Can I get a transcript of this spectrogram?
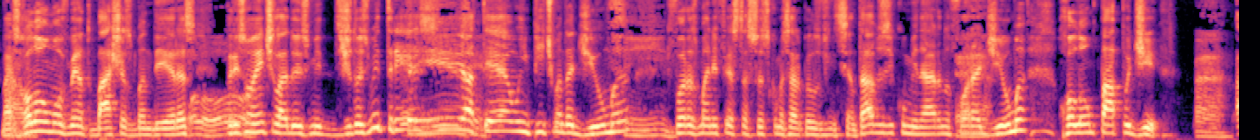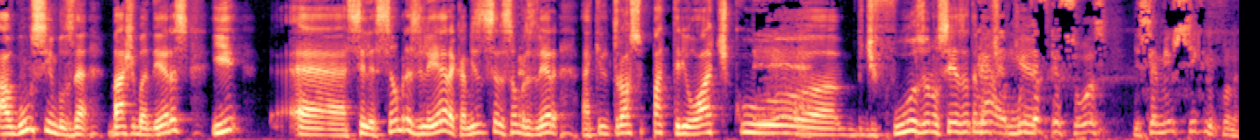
Mas a- rolou um movimento Baixa as Bandeiras, Rolou. principalmente lá em 2000 de 2013 13. até o impeachment da Dilma, Sim. que foram as manifestações que começaram pelos 20 centavos e culminaram no Fora É. Dilma. Rolou um papo de É. alguns símbolos, né? Baixa bandeiras e é, seleção brasileira, camisa da seleção brasileira, aquele troço patriótico É. difuso, eu não sei exatamente Cara, o que. muitas pessoas. Isso é meio cíclico, né?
